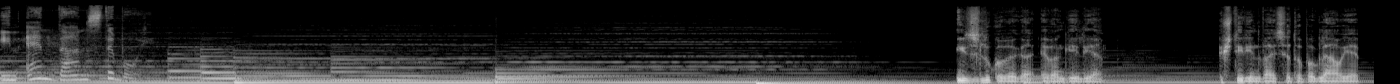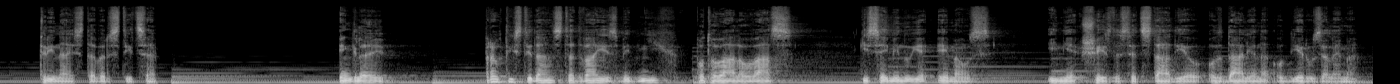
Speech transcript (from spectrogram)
in en dan s teboj. Iz Lukovega evangelija, 24. poglavje, 13. vrstica. In glej, prav tisti dan sta dva izmed njih potovala v vas, ki se imenuje Emaus in je 60 stadijev oddaljena od Jeruzalema.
